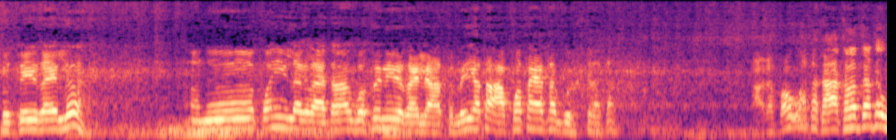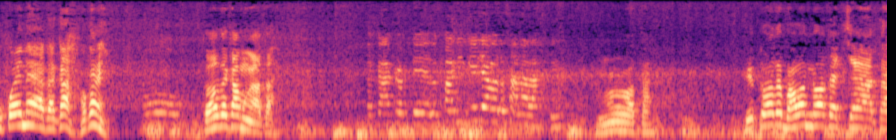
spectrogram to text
खतही राहिलं. आणि पाणी लागलं आता. बसलं नाही राहिलं आता. लई आता आपत आहे आता गोष्ट आता. आता पाहू आता काय करत आता? उपाय नाही आता का? हो का नाही? हो. करत का मग आता? हो आता. देतो आता भावांनो आता चहा आता.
